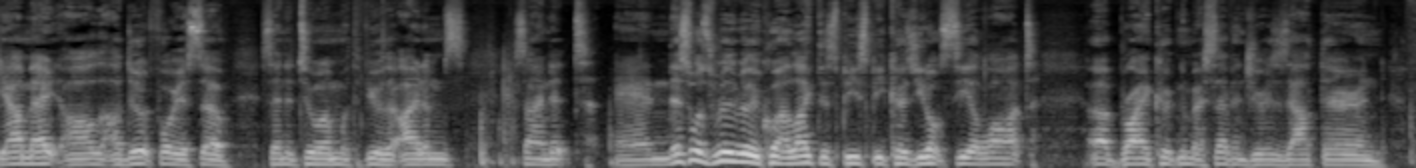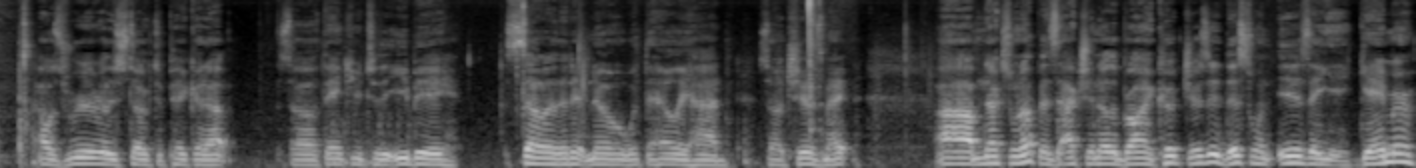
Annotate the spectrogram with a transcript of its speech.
yeah, mate, I'll, I'll do it for you. So send it to him with a few other items, signed it. And this was really, really cool. I like this piece because you don't see a lot of Brian Cook number seven jerseys out there. And I was really, really stoked to pick it up. So thank you to the eBay seller that didn't know what the hell he had. So cheers, mate. Um, next one up is actually another Brian Cook jersey. This one is a gamer.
